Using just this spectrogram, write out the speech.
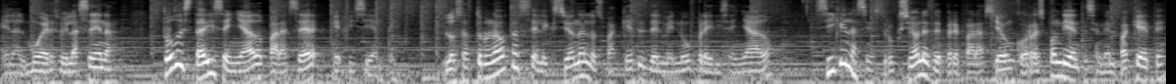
el almuerzo y la cena. Todo está diseñado para ser eficiente. Los astronautas seleccionan los paquetes del menú prediseñado siguen las instrucciones de preparación correspondientes en el paquete,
